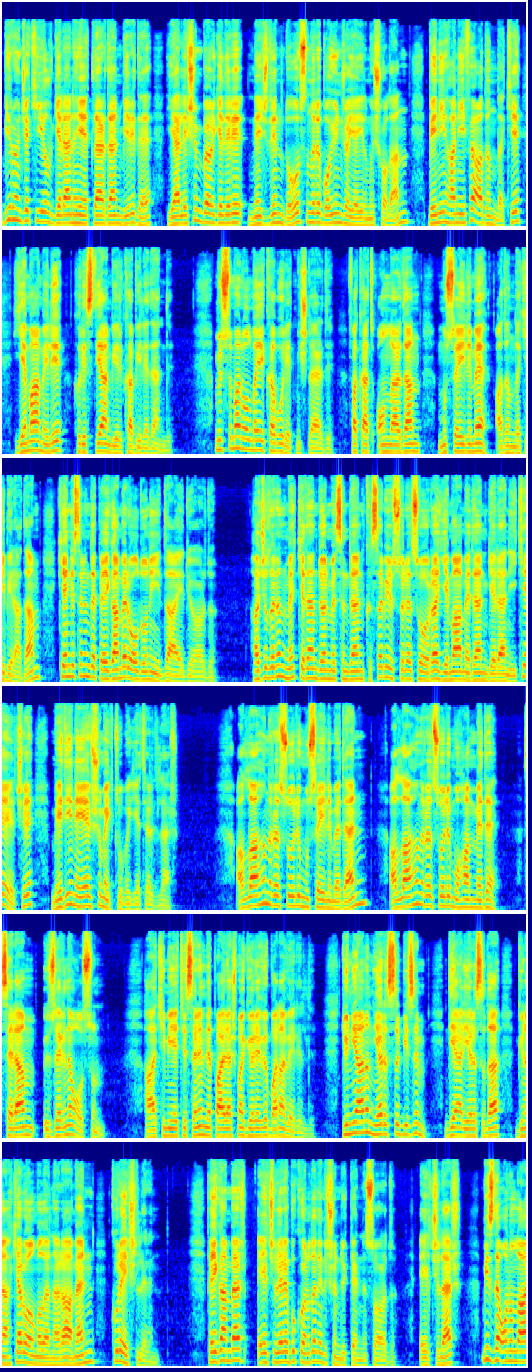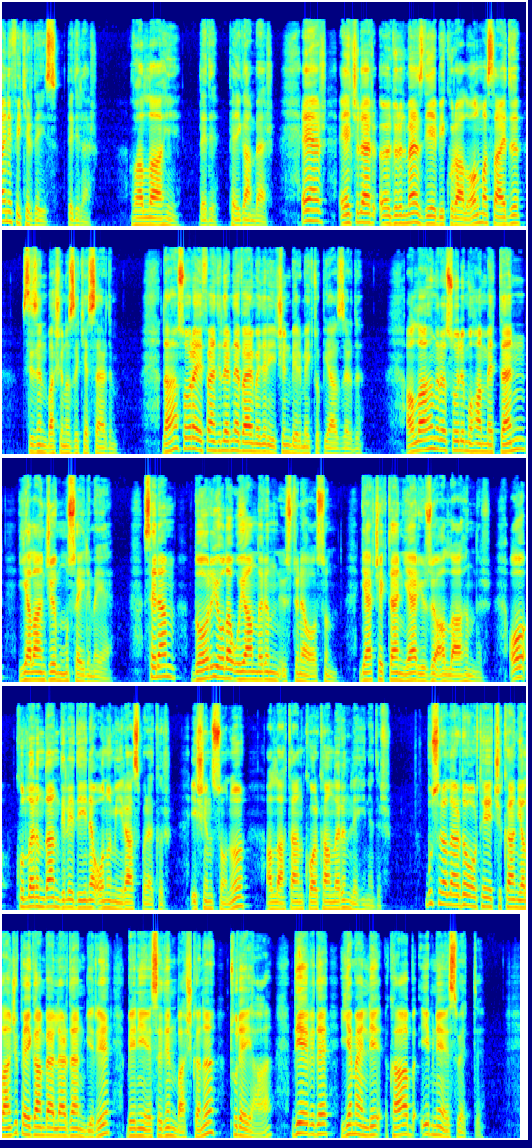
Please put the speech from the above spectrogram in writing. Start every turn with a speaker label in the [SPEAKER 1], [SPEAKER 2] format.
[SPEAKER 1] Bir önceki yıl gelen heyetlerden biri de yerleşim bölgeleri Necd'in doğu sınırı boyunca yayılmış olan Beni Hanife adındaki Yemameli Hristiyan bir kabiledendi. Müslüman olmayı kabul etmişlerdi. Fakat onlardan Museylime adındaki bir adam kendisinin de peygamber olduğunu iddia ediyordu. Hacıların Mekke'den dönmesinden kısa bir süre sonra Yemame'den gelen iki elçi Medine'ye şu mektubu getirdiler. Allah'ın Resulü Museylime'den Allah'ın Resulü Muhammed'e selam üzerine olsun. Hakimiyeti seninle paylaşma görevi bana verildi. Dünyanın yarısı bizim, diğer yarısı da günahkar olmalarına rağmen Kureyşlilerin. Peygamber elçilere bu konuda ne düşündüklerini sordu. Elçiler, biz de onunla aynı fikirdeyiz dediler. Vallahi dedi peygamber. Eğer elçiler öldürülmez diye bir kural olmasaydı sizin başınızı keserdim. Daha sonra efendilerine vermeleri için bir mektup yazdırdı. Allah'ın Resulü Muhammed'den yalancı Museylime'ye. Selam doğru yola uyanların üstüne olsun. Gerçekten yeryüzü Allah'ındır. O kullarından dilediğine onu miras bırakır. İşin sonu Allah'tan korkanların lehinedir. Bu sıralarda ortaya çıkan yalancı peygamberlerden biri Beni Esed'in başkanı Tuleyha, diğeri de Yemenli Kab İbni Esved'ti.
